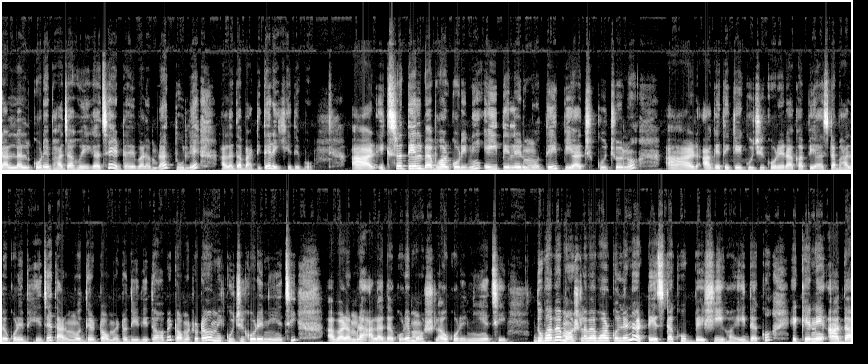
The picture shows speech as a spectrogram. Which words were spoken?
লাল লাল করে ভাজা হয়ে গেছে। এটা এবার আমরা তুলে আলাদা বাটিতে রেখে দেব। আর এক্সট্রা তেল ব্যবহার করিনি। এই তেলের মধ্যেই পেঁয়াজ কুচোনো আর আগে থেকে কুচি করে রাখা পেঁয়াজটা ভালো করে ভেজে তার মধ্যে টমেটো দিয়ে দিতে হবে। টমেটোটাও আমি কুচি করে নিয়েছি। আবার আমরা আলাদা করে মশলাও করে নিয়েছি। দুভাবে মশলা ব্যবহার করলে না টেস্টটা খুব বেশি হয়। এই দেখো, এখানে আদা,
